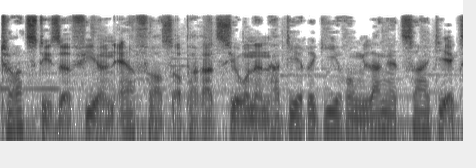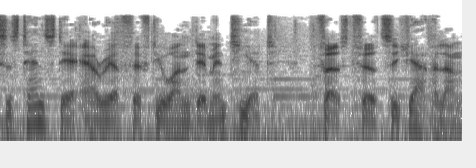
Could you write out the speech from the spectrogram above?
Trotz dieser vielen Air Force-Operationen hat die Regierung lange Zeit die Existenz der Area 51 dementiert. Fast 40 Jahre lang.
